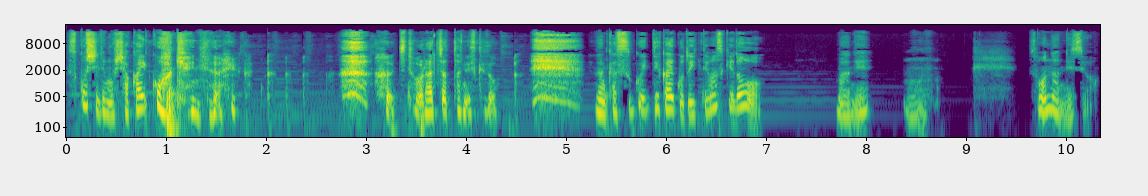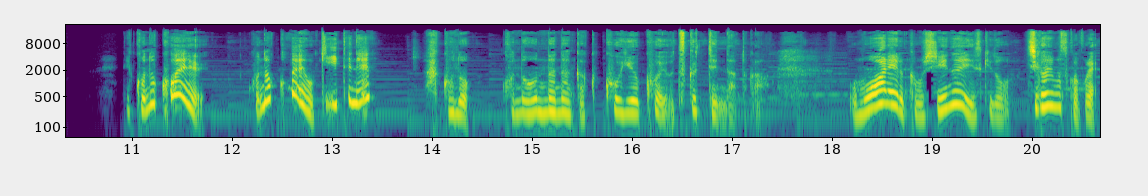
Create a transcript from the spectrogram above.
少しでも社会貢献になれるかな。ちょっと笑っちゃったんですけど。なんかすごいでかいこと言ってますけど、まあね。うん。そうなんですよ。で、この声、この声を聞いてね、あ、この、この女なんかこういう声を作ってんだとか、思われるかもしれないですけど、違いますかこれ。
